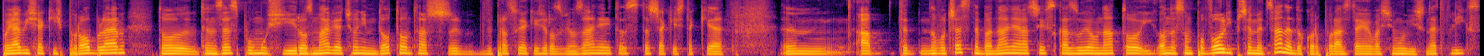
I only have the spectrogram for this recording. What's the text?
pojawi się jakiś problem, to ten zespół musi rozmawiać o nim dotąd, aż y, wypracuje jakieś rozwiązanie i to jest też jakieś takie A te nowoczesne badania raczej wskazują na to, i one są powoli przemycane do korporacji, tak jak właśnie mówisz, Netflix.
